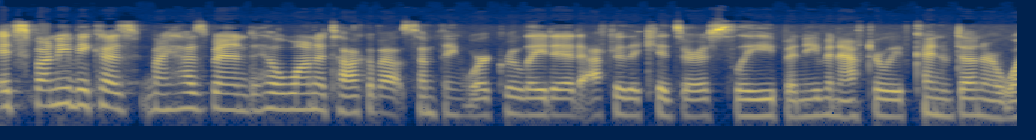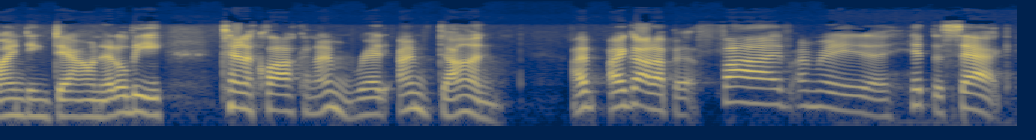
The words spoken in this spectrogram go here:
it's funny because my husband he'll want to talk about something work related after the kids are asleep and even after we've kind of done our winding down it'll be 10 o'clock and i'm ready i'm done I, I got up at five. I'm ready to hit the sack.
